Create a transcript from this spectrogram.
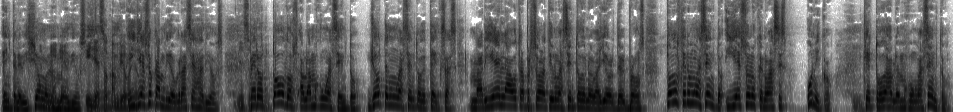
en televisión o en los medios. Y ya eso cambió. Y ya eso cambió, gracias a Dios. Pero cambió. todos hablamos con un acento. Yo tengo un acento de Texas. Mariela, otra persona, tiene un acento de Nueva York, del Bronx. Todos tenemos un acento. Y eso es lo que nos hace único. Que todos hablemos con un acento.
